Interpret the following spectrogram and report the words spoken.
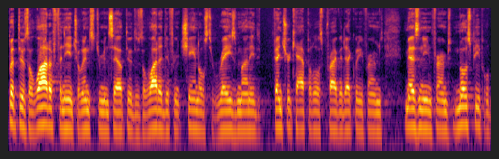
but there's a lot of financial instruments out there. There's a lot of different channels to raise money, venture capitalists, private equity firms, mezzanine firms. Most people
